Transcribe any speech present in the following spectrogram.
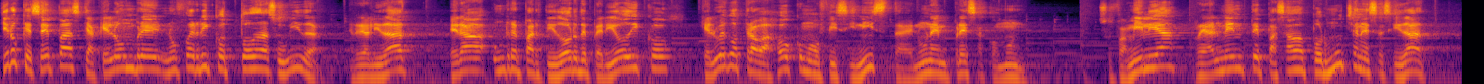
Quiero que sepas que aquel hombre no fue rico toda su vida. En realidad era un repartidor de periódico que luego trabajó como oficinista en una empresa común. Su familia realmente pasaba por mucha necesidad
